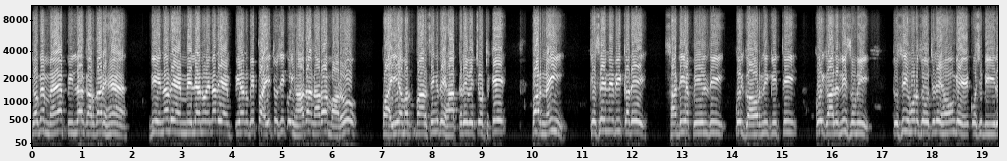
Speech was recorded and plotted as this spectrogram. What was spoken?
ਕਿਉਂਕਿ ਮੈਂ ਅਪੀਲਾਂ ਕਰਦਾ ਰਿਹਾ ਵੀ ਇਹਨਾਂ ਦੇ ਐਮਐਲਏ ਨੂੰ, ਇਹਨਾਂ ਦੇ ਐਮਪੀਆਂ ਨੂੰ ਵੀ ਭਾਈ ਤੁਸੀਂ ਕੋਈ ਹਾਂ ਦਾ ਨਾਰਾ ਮਾਰੋ। ਭਾਈ ਅਮਰਤਪਾਲ ਸਿੰਘ ਦੇ ਹੱਕ ਦੇ ਵਿੱਚ ਉੱਠ ਕੇ, ਪਰ ਨਹੀਂ, ਕਿਸੇ ਨੇ ਵੀ ਕਦੇ ਸਾਡੀ ਅਪੀਲ ਦੀ ਕੋਈ ਗੌਰ ਨਹੀਂ ਕੀਤੀ, ਕੋਈ ਗੱਲ ਨਹੀਂ ਸੁਣੀ। ਤੁਸੀਂ ਹੁਣ ਸੋਚਦੇ ਹੋਵੋਗੇ ਕੁਝ ਵੀਰ,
